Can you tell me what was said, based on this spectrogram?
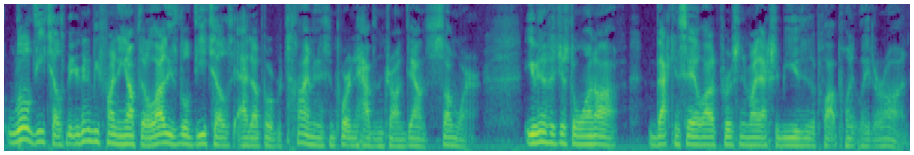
little details, but you're going to be finding out that a lot of these little details add up over time, and it's important to have them drawn down somewhere. Even if it's just a one off, that can say a lot of person it might actually be used as a plot point later on.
